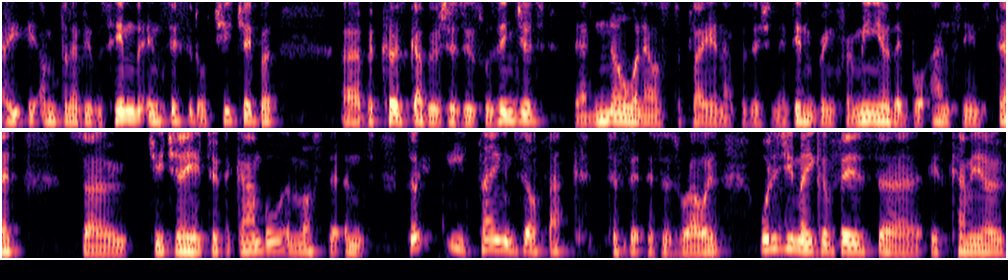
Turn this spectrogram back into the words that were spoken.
I, I don't know if it was him that insisted or Tite, but uh, because Gabriel Jesus was injured, they had no one else to play in that position. They didn't bring Firmino; they brought Antony instead. So Tite took a gamble and lost it, and so he's playing himself back to fitness as well. What did you make of his uh, his cameo?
